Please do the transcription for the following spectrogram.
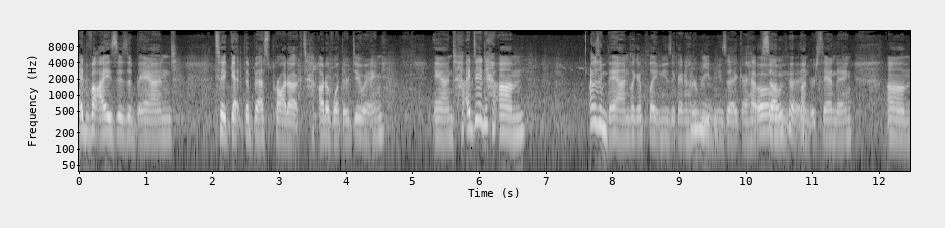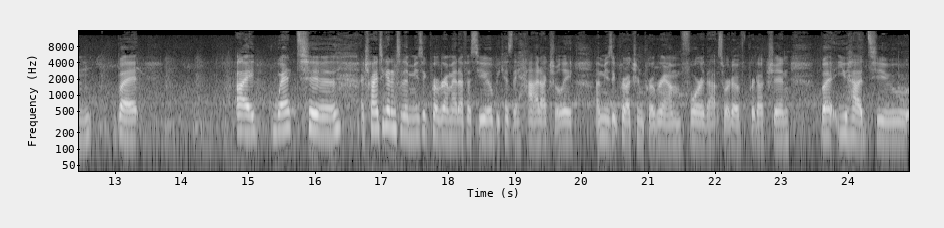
advises a band to get the best product out of what they're doing. And I did um I was in band, like I play music, I know how to read music, I have Oh, some okay. understanding. Um, but I went to, I tried to get into the music program at FSU because they had actually a music production program for that sort of production, but you had to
